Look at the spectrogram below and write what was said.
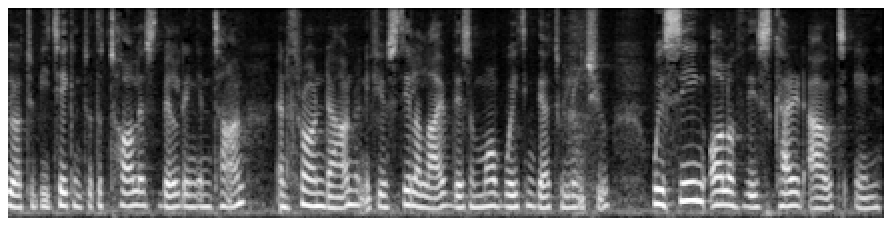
you are to be taken to the tallest building in town and thrown down. And if you're still alive, there's a mob waiting there to lynch you. We're seeing all of this carried out in,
